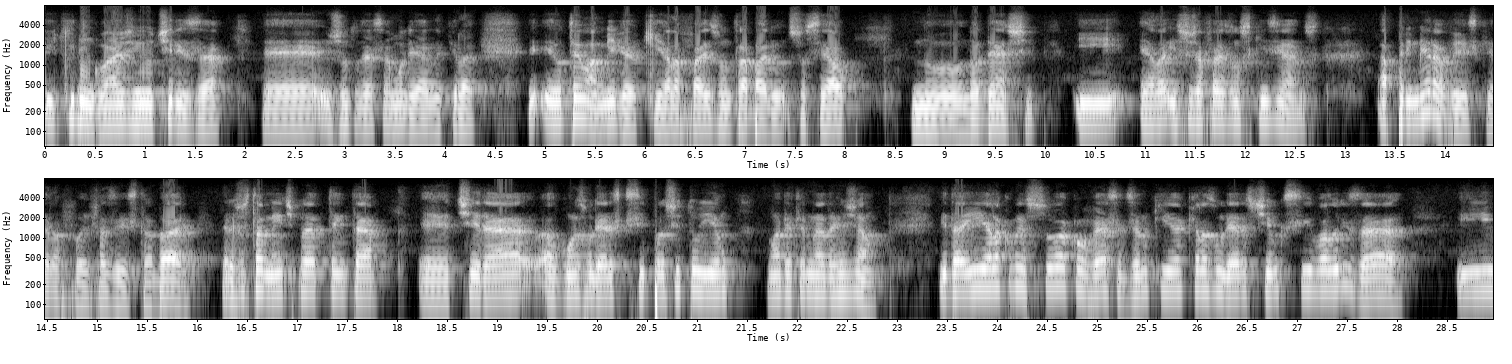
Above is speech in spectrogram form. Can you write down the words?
e que linguagem utilizar é, junto dessa mulher. Né, que ela, eu tenho uma amiga que ela faz um trabalho social no Nordeste e ela isso já faz uns 15 anos. A primeira vez que ela foi fazer esse trabalho era justamente para tentar é, tirar algumas mulheres que se prostituíam numa determinada região. E daí ela começou a conversa dizendo que aquelas mulheres tinham que se valorizar. E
